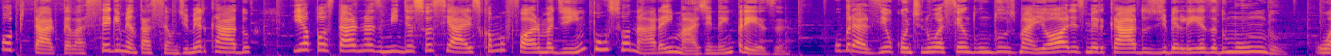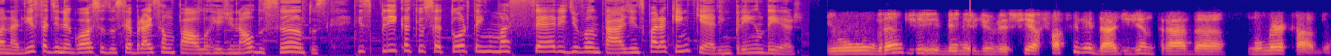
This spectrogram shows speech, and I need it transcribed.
optar pela segmentação de mercado e apostar nas mídias sociais como forma de impulsionar a imagem da empresa. O Brasil continua sendo um dos maiores mercados de beleza do mundo. O analista de negócios do Sebrae São Paulo, Reginaldo Santos, explica que o setor tem uma série de vantagens para quem quer empreender. E um grande benefício de investir é a facilidade de entrada no mercado.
